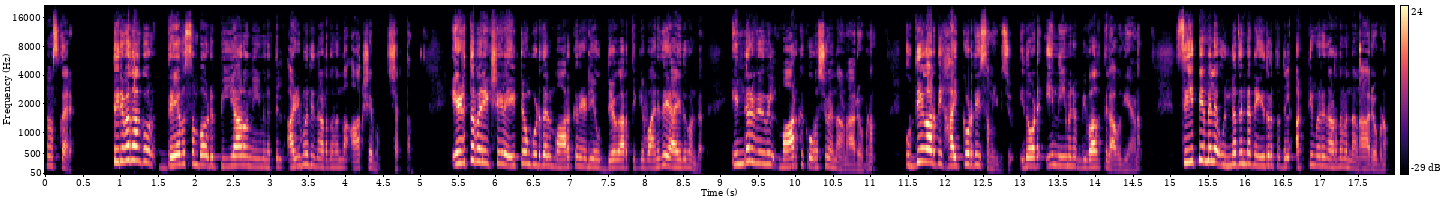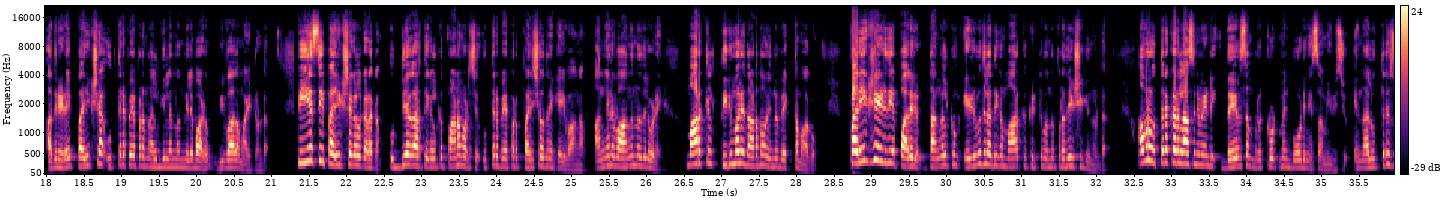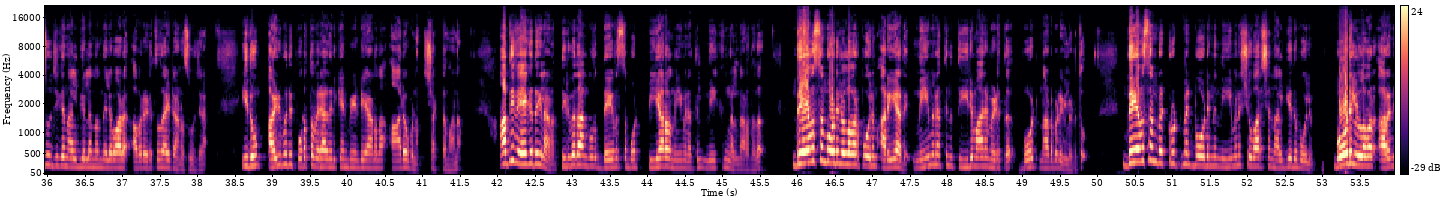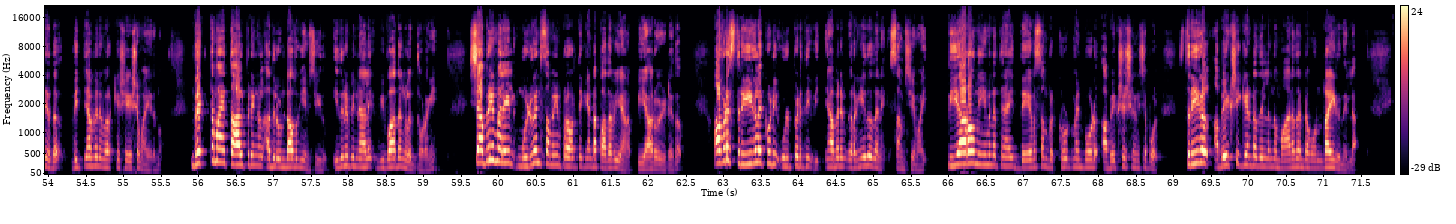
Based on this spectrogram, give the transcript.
നമസ്കാരം. Thiruvithamkoor Devaswom board P R O നിയമനത്തിൽ അഴിമതി നടന്നുവെന്ന ആക്ഷേപം ശക്തം. എഴുത്ത് പരീക്ഷയിൽ ഏറ്റവും കൂടുതൽ മാർക്ക് നേടിയ ഉദ്യോഗാർത്ഥിക്ക് വനിതയായതുകൊണ്ട് ഇന്റർവ്യൂവിൽ മാർക്ക് കുറച്ചുവെന്നാണ് ആരോപണം. ഉദ്യോഗാർത്ഥി ഹൈക്കോടതിയെ സമീപിച്ചു. ഇതോടെ ഈ നിയമനം വിവാദത്തിലാവുകയാണ്. സി പി എമ്മിലെ ഉന്നതന്റെ നേതൃത്വത്തിൽ അട്ടിമറി നടന്നുവെന്നാണ് ആരോപണം. അതിനിടെ പരീക്ഷ ഉത്തരപേപ്പർ നൽകില്ലെന്ന നിലപാടും വിവാദമായിട്ടുണ്ട്. പി എസ് സി പരീക്ഷകൾക്കടക്കം ഉദ്യോഗാർത്ഥികൾക്ക് പണമടച്ച് ഉത്തരപേപ്പർ പരിശോധനയ്ക്കായി വാങ്ങാം. അങ്ങനെ വാങ്ങുന്നതിലൂടെ മാർക്കിൽ തിരിമറി നടന്നോ എന്ന് വ്യക്തമാകും. പരീക്ഷ എഴുതിയ പലരും തങ്ങൾക്കും എഴുപതിലധികം മാർക്ക് കിട്ടുമെന്ന് പ്രതീക്ഷിക്കുന്നുണ്ട്. അവർ ഉത്തരക്കടലാസിന് വേണ്ടി ദേവസ്വം റിക്രൂട്ട്മെന്റ് ബോർഡിനെ സമീപിച്ചു. എന്നാൽ ഉത്തരസൂചിക നൽകില്ലെന്ന നിലപാട് അവർ എടുത്തതായിട്ടാണ് സൂചന. ഇതും അഴിമതി പുറത്തു വരാതിരിക്കാൻ വേണ്ടിയാണെന്ന ആരോപണം ശക്തമാണ്. അതിവേഗതയിലാണ് Thiruvithamkoor Devaswom board P R നിയമനത്തിൽ നീക്കങ്ങൾ നടന്നത്. ദേവസ്വം ബോർഡിലുള്ളവർ പോലും അറിയാതെ നിയമനത്തിന് തീരുമാനമെടുത്ത് ബോർഡ് നടപടികളെടുത്തു. ദേവസ്വം റിക്രൂട്ട്മെന്റ് ബോർഡിന് നിയമന ശുപാർശ നൽകിയത് പോലും ബോർഡിലുള്ളവർ അറിഞ്ഞത് വിജ്ഞാപനം ഇറക്കിയ ശേഷമായിരുന്നു. വ്യക്തമായ താല്പര്യങ്ങൾ അതിലുണ്ടാവുകയും ചെയ്തു. ഇതിനു പിന്നാലെ വിവാദങ്ങളും തുടങ്ങി. ശബരിമലയിൽ മുഴുവൻ സമയം പ്രവർത്തിക്കേണ്ട പദവിയാണ് പി ആർഒയുടേത് അവിടെ സ്ത്രീകളെ കൂടി ഉൾപ്പെടുത്തി വിജ്ഞാപനം ഇറങ്ങിയത് തന്നെ സംശയമായി. പി ആർ ഒ നിയമനത്തിനായി ദേവസ്വം റിക്രൂട്ട്മെന്റ് ബോർഡ് അപേക്ഷ ക്ഷണിച്ചപ്പോൾ സ്ത്രീകൾ അപേക്ഷിക്കേണ്ടതില്ലെന്ന് മാനദണ്ഡം ഉണ്ടായിരുന്നില്ല.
